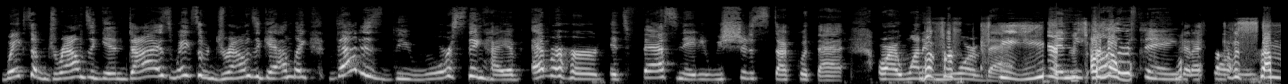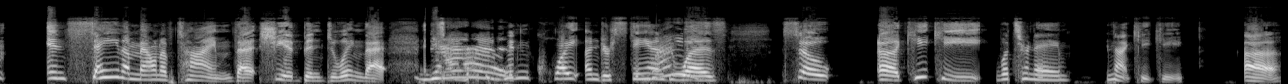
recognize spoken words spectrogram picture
wakes up, drowns again, dies, wakes up, drowns again. I'm like, that is the worst thing I have ever heard. It's fascinating. We should have stuck with that, or I wanted more of that. years, And the other no, thing that I thought it was some insane amount of time that she had been doing that. Yes. So what I didn't quite understand Right. was so uh Kiki, what's her name? Not Kiki. Uh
